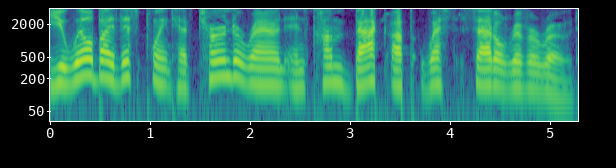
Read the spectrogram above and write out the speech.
You will by this point have turned around and come back up West Saddle River Road.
